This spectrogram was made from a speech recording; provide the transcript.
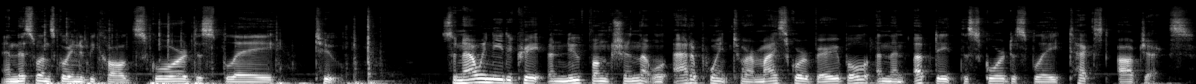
And this one's going to be called score display 2. So now we need to create a new function that will add a point to our MyScore variable and then update the score display text objects.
